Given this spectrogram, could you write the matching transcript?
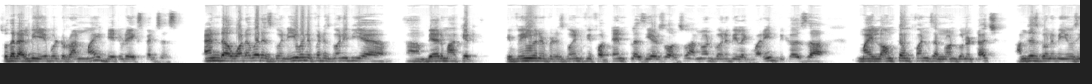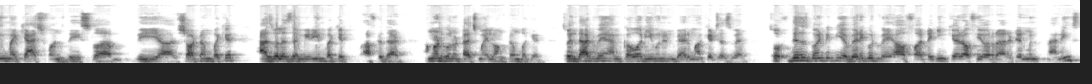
so that I'll be able to run my day-to-day expenses. And uh, whatever is going, even if it is going to be a um, bear market, if even if it is going to be for 10 plus years also, I'm not going to be like worried because uh, my long-term funds I'm not going to touch. I'm just going to be using my cash funds, the, uh, the uh, short-term bucket as well as the medium bucket after that. I'm not going to touch my long-term bucket. So in that way, I'm covered even in bear markets as well. So this is going to be a very good way of uh, taking care of your uh, retirement plannings.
